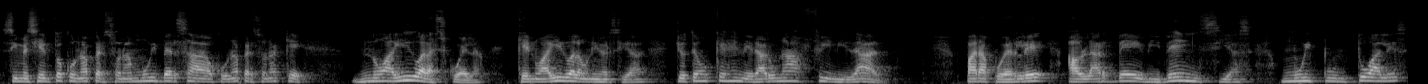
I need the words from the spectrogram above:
si me siento con una persona muy versada o con una persona que no ha ido a la escuela, que no ha ido a la universidad, yo tengo que generar una afinidad para poderle hablar de evidencias muy puntuales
